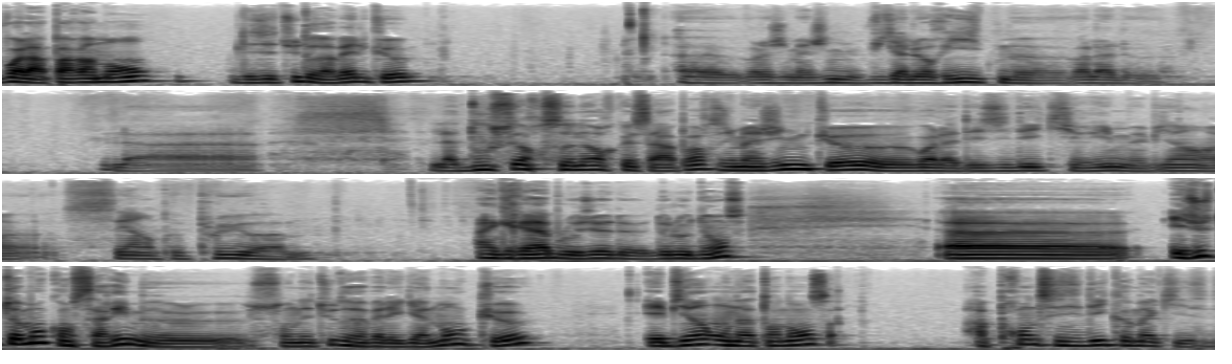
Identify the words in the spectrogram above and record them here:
voilà, apparemment, des études révèlent que, voilà, j'imagine, via le rythme, voilà, le, la, douceur sonore que ça apporte, j'imagine que euh, voilà, des idées qui riment, eh bien, euh, c'est un peu plus euh, agréable aux yeux de, l'audience. et justement, quand ça rime, son étude révèle également que, eh bien, on a tendance à prendre ces idées comme acquises.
